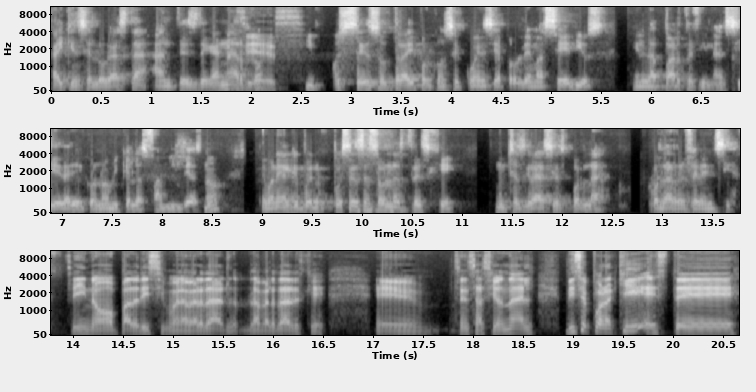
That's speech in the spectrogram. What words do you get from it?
Hay quien se lo gasta antes de ganarlo y pues eso trae por consecuencia problemas serios en la parte financiera y económica de las familias, ¿no? De manera que, bueno, pues esas son las 3G. Muchas gracias por la, por la referencia. Sí, no, padrísimo, la verdad, la verdad es que eh, sensacional. Dice por aquí, este,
